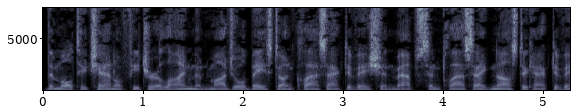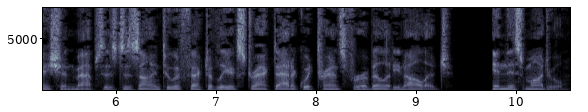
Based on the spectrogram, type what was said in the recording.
the multi-channel feature alignment module based on class activation maps and class-agnostic activation maps is designed to effectively extract adequate transferability knowledge. In this module,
